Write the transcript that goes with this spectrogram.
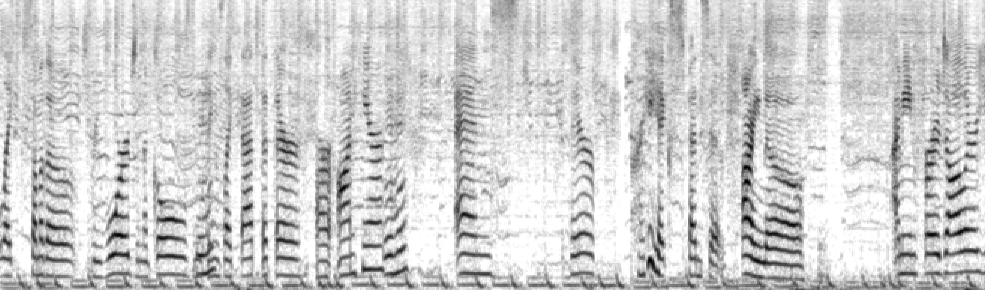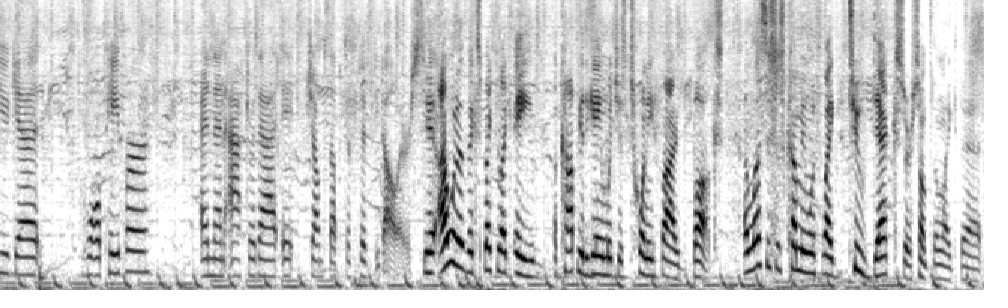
like some of the rewards and the goals and things like that that there are on here, Mhm. and they're pretty expensive. I know. I mean, for a dollar, you get wallpaper, and then after that, it jumps up to fifty dollars. Yeah, I would have expected like a a copy of the game which is 25 bucks. Unless this is coming with like two decks or something like that.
